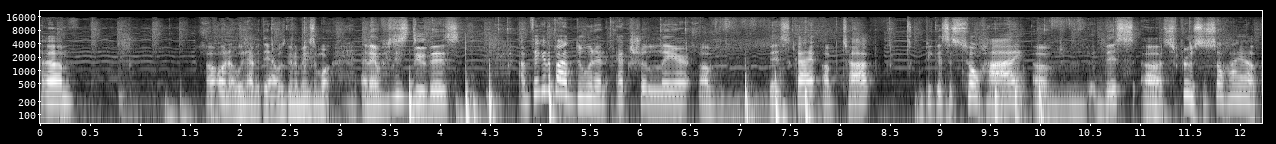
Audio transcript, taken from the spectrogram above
um oh, oh no we have it there. I was gonna make some more. And then we just do this. I'm thinking about doing an extra layer of this guy up top because it's so high of this uh, spruce is so high up.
